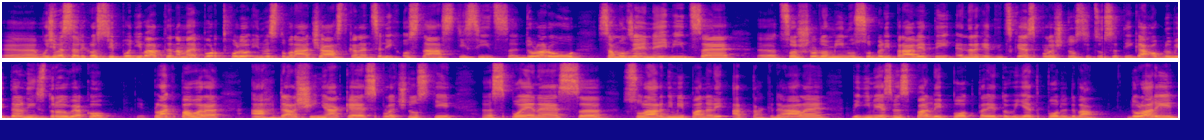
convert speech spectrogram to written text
Eh, můžeme se v rychlosti podívat na mé portfolio, investovaná částka necelých 18 tisíc dolarů. Samozřejmě nejvíce, co šlo do mínusu, byly právě ty energetické společnosti, co se týká obnovitelných zdrojů, jako Plug Power a další nějaké společnosti spojené s solárními panely a tak dále. Vidíme, že jsme spadli pod, tady je to vidět, pod 2 dolary.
